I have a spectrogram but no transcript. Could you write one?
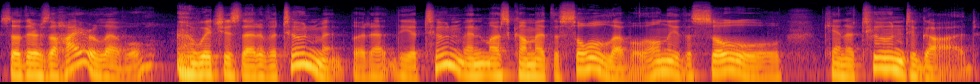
So there's a higher level, which is that of attunement, but at the attunement must come at the soul level. Only the soul can attune to God.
